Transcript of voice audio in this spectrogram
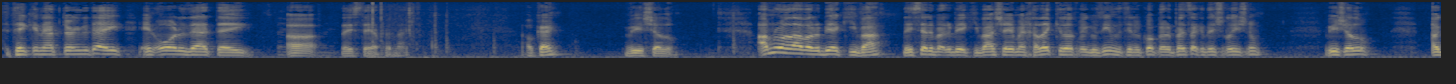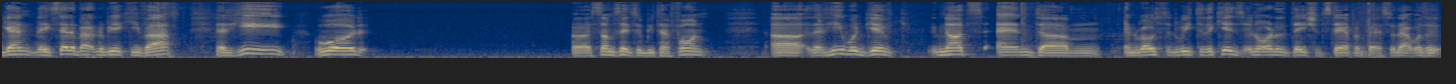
to take a nap during the day in order that they uh, they stay up at night. Okay, v'yishalu. Amru alav Rabbi Akiva. They said about Rabbi Akiva, "Shei mechalek kilot veguzim l'tinukot Erev Pesach kadei shelo yishnu v'yishalu." Again, they said about Rabbi Akiva that he would. Uh, some say to be tarfon, uh, that he would give nuts and um, and roasted wheat to the kids in order that they should stay up and fast. So that was a,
